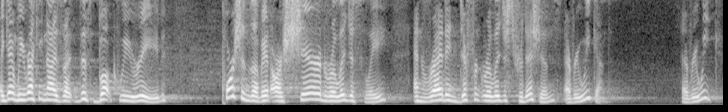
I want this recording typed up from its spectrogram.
again, we recognize that this book we read, portions of it are shared religiously and read in different religious traditions every weekend, every week.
